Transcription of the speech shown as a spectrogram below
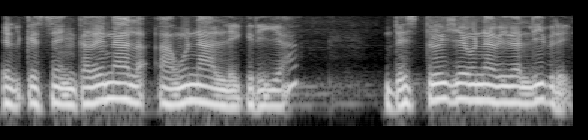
El que se encadena a una alegría destruye una vida libre,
